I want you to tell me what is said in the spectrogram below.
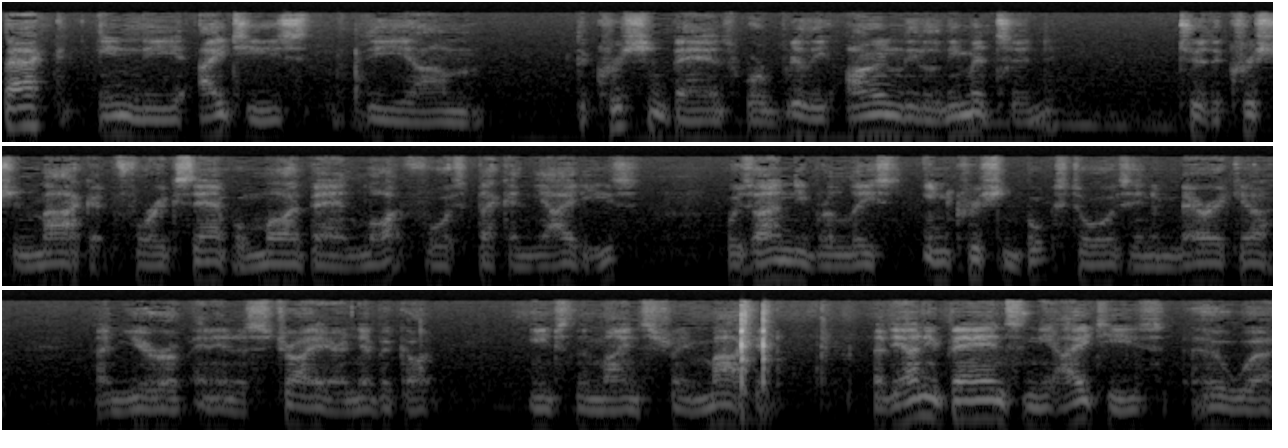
back in the 80s the, um, the Christian bands were really only limited to the Christian market. For example, my band Lightforce back in the 80s was only released in Christian bookstores in America and Europe and in Australia and never got into the mainstream market. Now the only bands in the 80s who were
